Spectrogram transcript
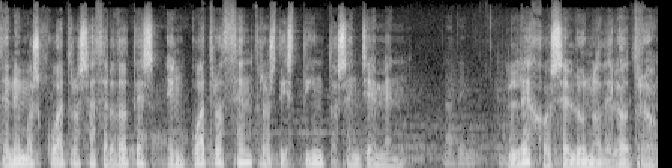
Tenemos cuatro sacerdotes en cuatro centros distintos en Yemen, lejos el uno del otro.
